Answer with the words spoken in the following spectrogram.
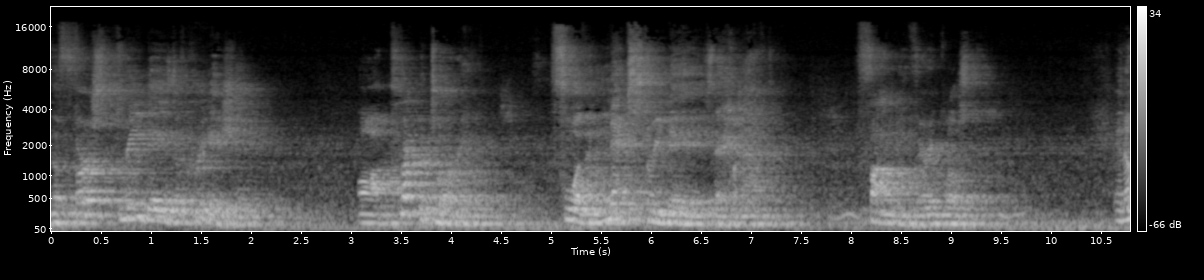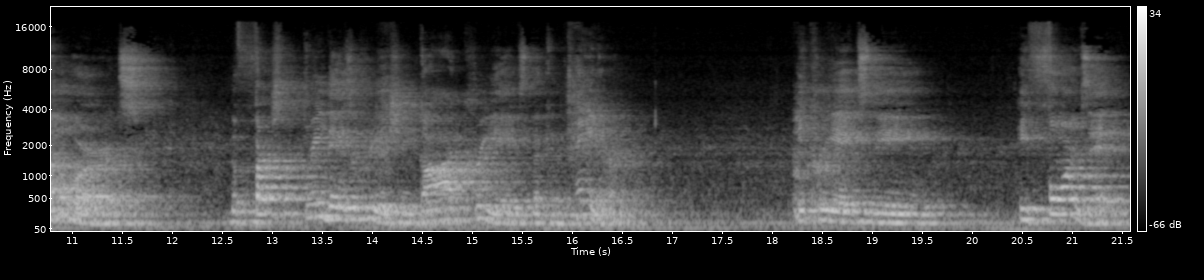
The first three days of creation are preparatory for the next three days that come after. Follow me very closely. In other words, the first three days of creation, God creates the container. He creates the, he forms it,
